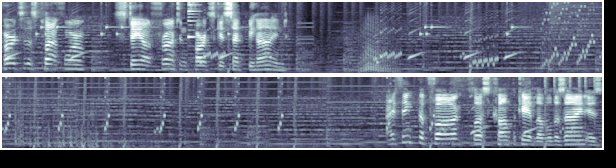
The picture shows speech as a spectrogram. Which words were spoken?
parts of this platform stay out front and parts get sent behind. I think the fog plus complicated level design is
